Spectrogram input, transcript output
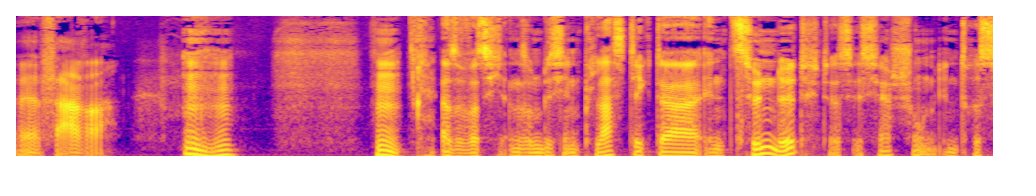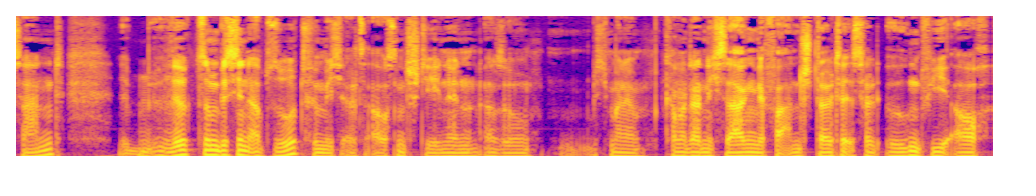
äh, Fahrer. Mhm. Hm. Also was sich an so ein bisschen Plastik da entzündet, das ist ja schon interessant. Mhm. Wirkt so ein bisschen absurd für mich als Außenstehenden. Also ich meine, kann man da nicht sagen, der Veranstalter ist halt irgendwie auch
